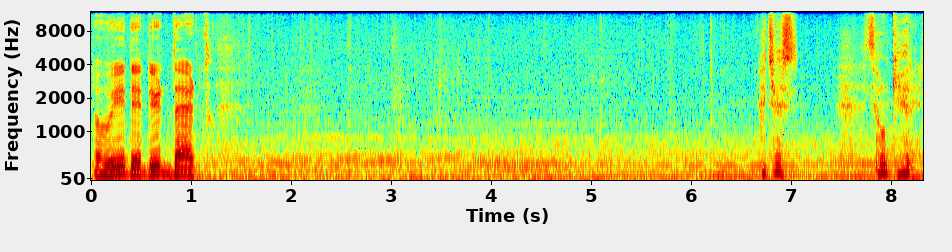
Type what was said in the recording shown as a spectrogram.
The way they did that. I just don't get it.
